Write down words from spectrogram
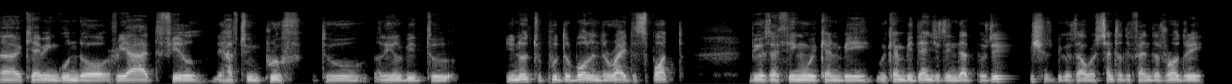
uh, Kevin, Gundo, Riyad, Phil, they have to improve to a little bit to, you know, to put the ball in the right spot, because I think we can be we can be dangerous in that positions because our central defenders, Rodri,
